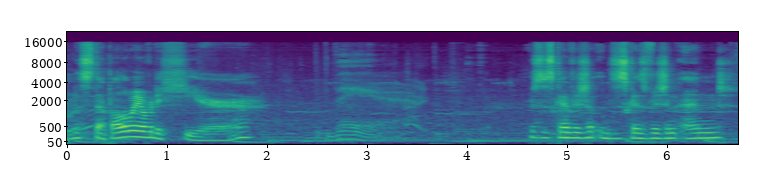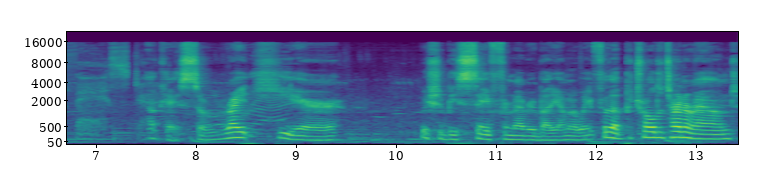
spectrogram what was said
I'm gonna step all the way over to here. There. Where's this guy vision? This guy's vision end? Faster. Okay, so right here, we should be safe from everybody. I'm gonna wait for the patrol to turn around.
